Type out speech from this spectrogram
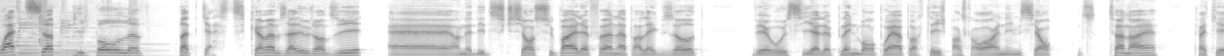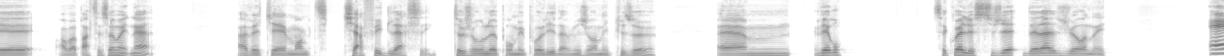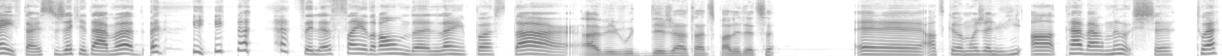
What's up, people of podcast? Comment vous allez aujourd'hui? Euh, on a des discussions super le fun à parler avec vous autres. Véro aussi, elle a plein de bons points à apporter. Je pense qu'on va avoir une émission du tonnerre. Fait que, on va partir ça maintenant avec euh, mon petit café glacé. Toujours là pour m'épauler dans mes journées plus dures. Euh, Véro, c'est quoi le sujet de la journée? Hey, c'est un sujet qui est à la mode. c'est le syndrome de l'imposteur. Avez-vous déjà entendu parler de ça? Euh, en tout cas, moi, je le vis en tabarnouche. Toi?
